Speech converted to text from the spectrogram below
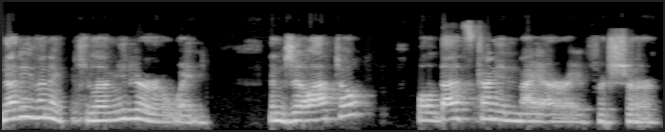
not even a kilometer away. And gelato, well, that's kind of in my area for sure.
